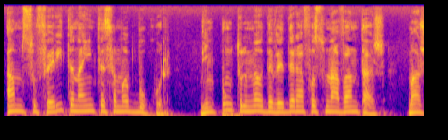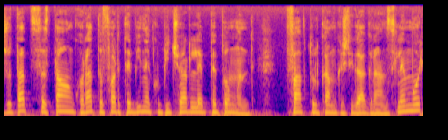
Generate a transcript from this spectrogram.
am suferit înainte să mă bucur. Din punctul meu de vedere a fost un avantaj. M-a ajutat să stau ancorată foarte bine cu picioarele pe pământ. Faptul că am câștigat Grand Slam-uri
